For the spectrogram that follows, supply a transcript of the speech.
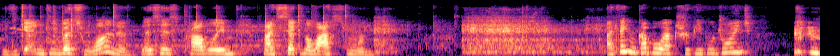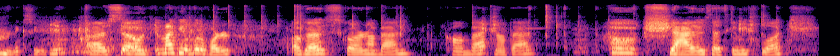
Let's get into this one. This is probably my second to last one. I think a couple extra people joined. Excuse me. Uh, so it might be a little harder. Okay, Scar, not bad. Combat, not bad. Shadows, that's gonna be clutch.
